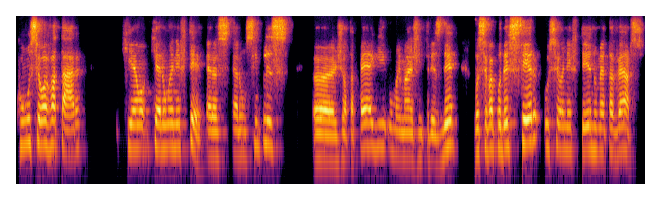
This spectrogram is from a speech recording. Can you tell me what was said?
com o seu avatar que, é, que era um NFT, era, era um simples uh, JPEG, uma imagem 3D, você vai poder ser o seu NFT no metaverso.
